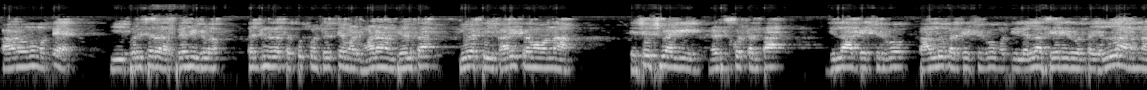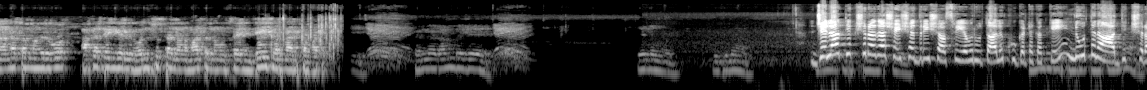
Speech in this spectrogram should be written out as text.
ಕಾನೂನು ಮತ್ತೆ ಈ ಪರಿಸರ ಪ್ರೇಮಿಗಳು ತಜ್ಞರ ಕೂತ್ಕೊಂಡು ಚರ್ಚೆ ಮಾಡಿ ಮಾಡೋಣ ಅಂತ ಹೇಳ್ತಾ, ಇವತ್ತು ಈ ಕಾರ್ಯಕ್ರಮವನ್ನ ಯಶಸ್ವಿಯಾಗಿ ನಡೆಸಿಕೊಟ್ಟಂತ ಜಿಲ್ಲಾಧ್ಯಕ್ಷರಿಗೂ ತಾಲ್ಲೂಕು ಅಧ್ಯಕ್ಷರಿಗೂ ಮತ್ತು ಇಲ್ಲೆಲ್ಲ ಸೇರಿರುವಂತ ಎಲ್ಲ ನನ್ನ ಅಣ್ಣ ತಮ್ಮಂದಿರಿಗೂ, ಅಕ್ಕ ತಂಗಿಯರಿಗೂ ಹೊಂದಿಸುತ್ತಾ ನನ್ನ ಮಾತನ್ನು ಮುಗಿಸ್ತಾ ಇದ್ದೀನಿ. ಜೈ ಕರ್ನಾಟಕ ಮಾತು. ಜಿಲ್ಲಾಧ್ಯಕ್ಷರಾದ ಶೇಷಾದ್ರಿ ಶಾಸ್ತ್ರಿ ಅವರು ತಾಲೂಕು ಘಟಕಕ್ಕೆ ನೂತನ ಅಧ್ಯಕ್ಷರ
